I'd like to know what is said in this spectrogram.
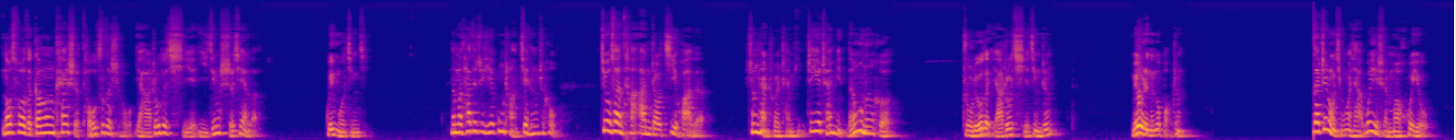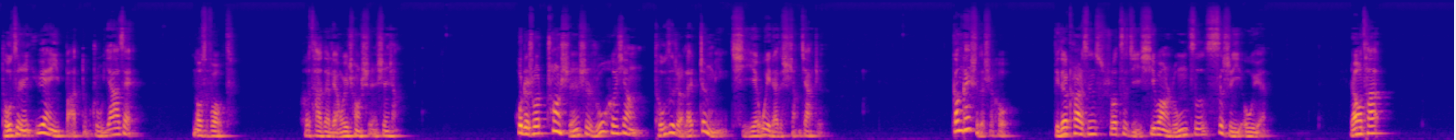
Northvolt 刚刚开始投资的时候，亚洲的企业已经实现了规模经济。那么，它的这些工厂建成之后，就算它按照计划的生产出来产品，这些产品能不能和主流的亚洲企业竞争，没有人能够保证。在这种情况下，为什么会有投资人愿意把赌注压在 Northvolt 和他的两位创始人身上？或者说，创始人是如何向投资者来证明企业未来的市场价值的？刚开始的时候，彼得·卡尔森说自己希望融资四十亿欧元，然后他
